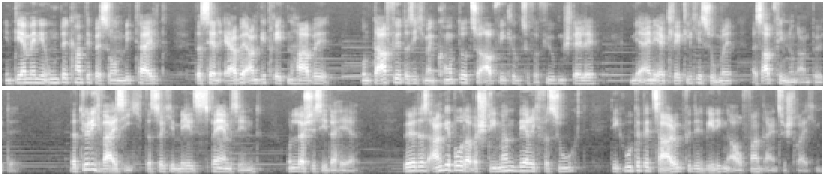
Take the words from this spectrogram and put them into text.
in der mir eine unbekannte Person mitteilt, dass sie ein Erbe angetreten habe und dafür, dass ich mein Konto zur Abwicklung zur Verfügung stelle, mir eine erkleckliche Summe als Abfindung anböte. Natürlich weiß ich, dass solche Mails Spam sind und lösche sie daher. Würde das Angebot aber stimmen, wäre ich versucht, die gute Bezahlung für den wenigen Aufwand einzustreichen.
